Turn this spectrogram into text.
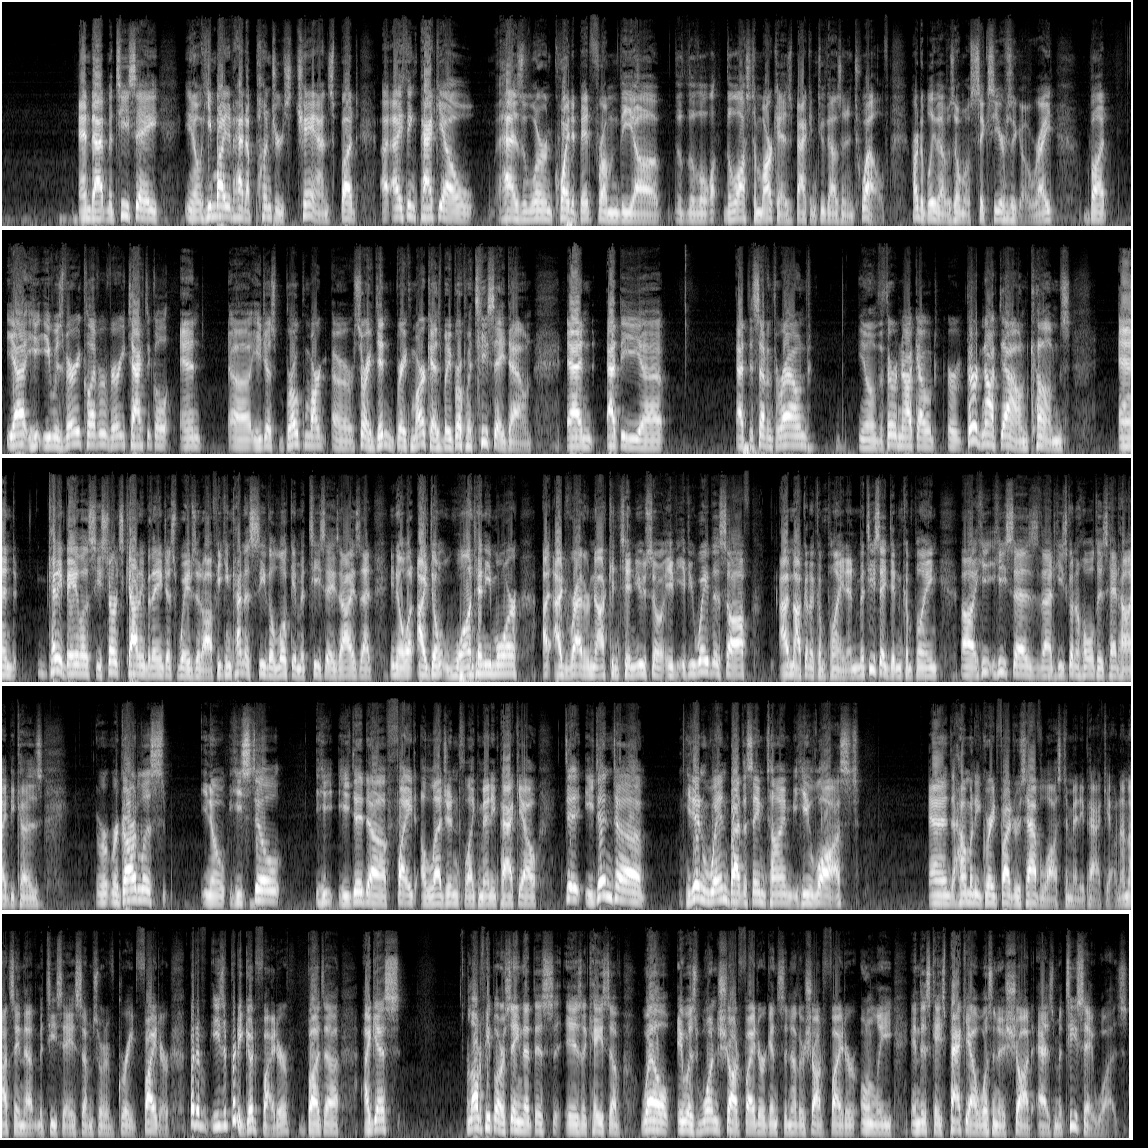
And that Matthysse, you know, he might have had a puncher's chance, but I, I think Pacquiao has learned quite a bit from the, uh, the, the, the loss to Marquez back in 2012. Hard to believe that was almost six years ago, right? But yeah, he, he was very clever, very tactical, and uh, he just broke Mark. Or sorry, didn't break Marquez, but he broke Matthysse down. And at the uh, at the seventh round, you know, the third knockout or third knockdown comes, and Kenny Bayless, he starts counting, but then he just waves it off. He can kind of see the look in Matthysse's eyes that, you know what, I don't want anymore. I, would rather not continue. So if, if you wave this off, I'm not going to complain. And Matthysse didn't complain. Uh, he, he says that he's going to hold his head high because r- regardless, you know, he still, he, he did uh, fight a legend like Manny Pacquiao. Did, he didn't, uh, he didn't win, but at the same time, he lost and how many great fighters have lost to Manny Pacquiao. And I'm not saying that Matthysse is some sort of great fighter, but he's a pretty good fighter. But uh, I guess a lot of people are saying that this is a case of, well, it was one shot fighter against another shot fighter, only in this case, Pacquiao wasn't as shot as Matthysse was.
